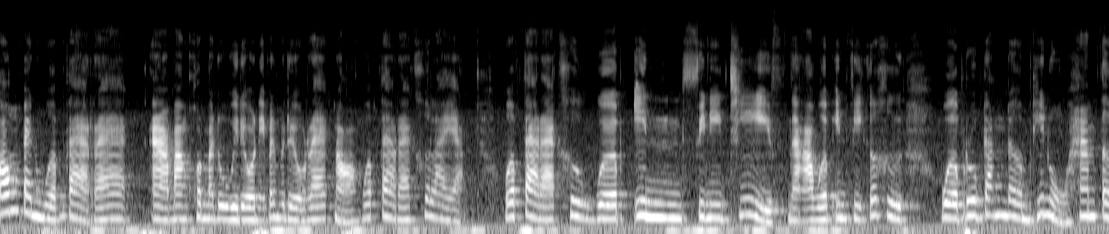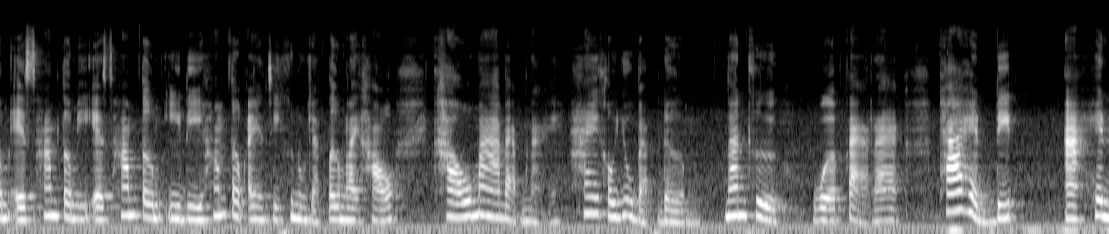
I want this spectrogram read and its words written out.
ต้องเป็น verb แต่แรก อ่า บางคนมาดูวิดีโอนี้เป็นวิดีโอแรกเนาะ verb แต่แรกคืออะไรอะ verb แต่แรกคือ verb infinitive นะคะ verb infinitive ก็คือ verb รูปดั้งเดิมที่หนูห้ามเติม s ห้ามเติม es ห้ามเติม ed ห้ามเติม ing คือหนูอยากเติมอะไรเขา เขามาแบบไหน ให้เขาอยู่แบบเดิม นั่นคือ verb แต่แรก ถ้าเห็น did อะ เห็น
